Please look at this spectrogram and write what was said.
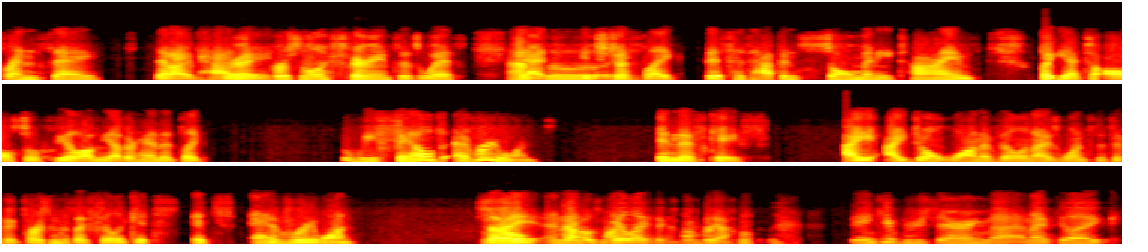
friends say that I've had right. personal experiences with Absolutely. that it's just like this has happened so many times, but yet to also feel on the other hand it's like we failed everyone in this case. I I don't want to villainize one specific person because I feel like it's it's everyone. So right, and that I was my feel like the opinion. conversation. Thank you for sharing that, and I feel like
